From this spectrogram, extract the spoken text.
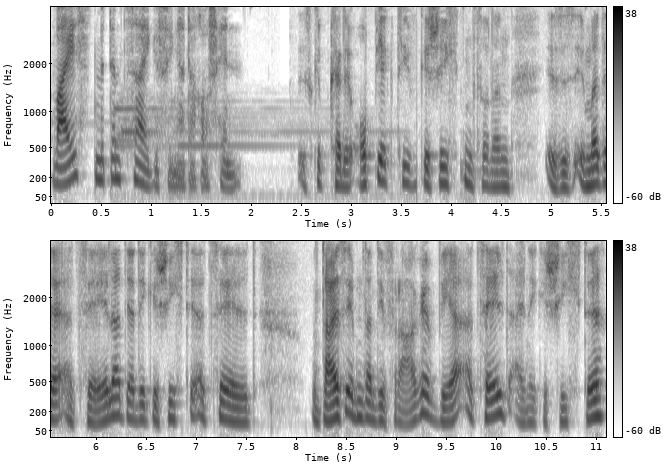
weist mit dem Zeigefinger darauf hin. Es gibt keine objektiven Geschichten, sondern es ist immer der Erzähler, der die Geschichte erzählt. Und da ist eben dann die Frage, wer erzählt eine Geschichte?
